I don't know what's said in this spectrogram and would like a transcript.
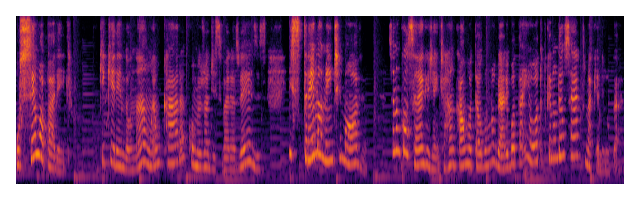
o seu aparelho, que querendo ou não é um cara, como eu já disse várias vezes, extremamente imóvel. Você não consegue, gente, arrancar um hotel de um lugar e botar em outro porque não deu certo naquele lugar.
